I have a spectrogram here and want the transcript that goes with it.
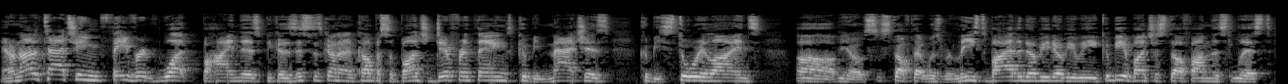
And I'm not attaching favorite what behind this because this is going to encompass a bunch of different things. Could be matches, could be storylines, you know, stuff that was released by the WWE. Could be a bunch of stuff on this list.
